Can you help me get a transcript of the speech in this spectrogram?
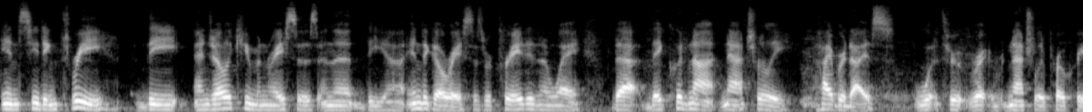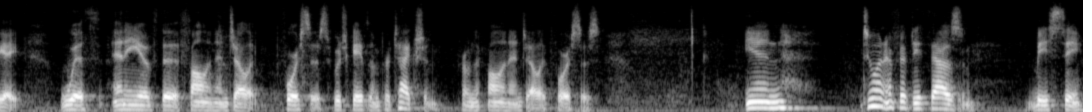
in seeding three, the angelic human races and the, the uh, indigo races were created in a way that they could not naturally hybridize w- through naturally procreate with any of the fallen angelic forces, which gave them protection from the fallen angelic forces. In 250,000 BC,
